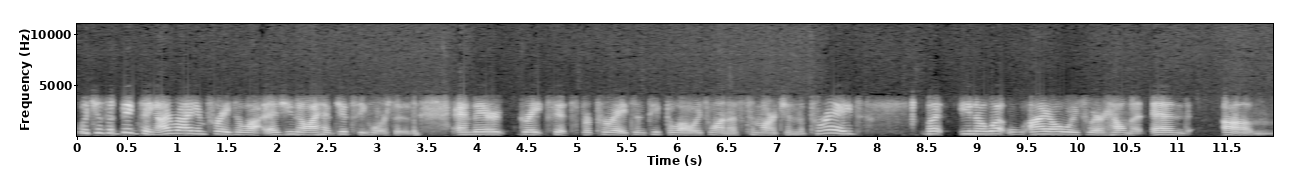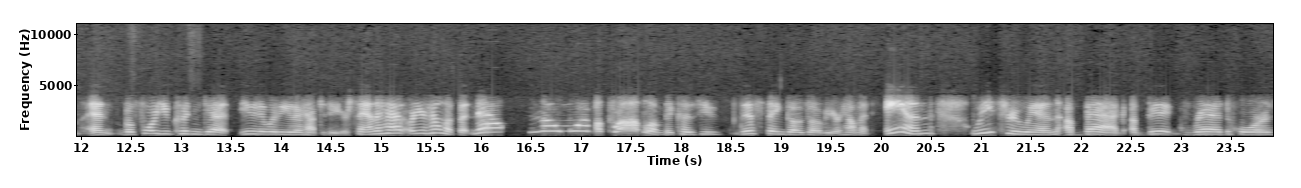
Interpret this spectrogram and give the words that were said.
which is a big thing. I ride in parades a lot. As you know, I have gypsy horses, and they're great fits for parades, and people always want us to march in the parades. But you know what? I always wear helmet, and um, and before you couldn't get you would either have to do your Santa hat or your helmet, but now no more of a problem because you this thing goes over your helmet. And we threw in a bag a big red horse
